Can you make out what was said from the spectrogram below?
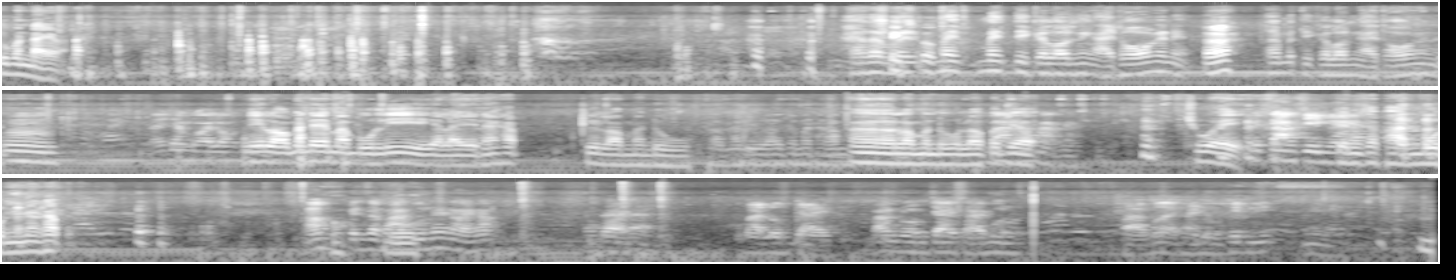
ดูบันไดว่ะ ถ้าไม่ไม่ไม่ติดกระลอนหงายท้องกันเนี่ยเออถ้าไม่ติดกระลอนหงายท้องกันเนี่ยอืมไหนช่างบอยลองนี่เราไม่ได้มาบูลลี่อะไรนะครับ คือเรามาดู เรามาดูเราจะมาทเออ เรามาดูเราก็จะบ้านเขาหักนช่วยไปสร้างจริงเลยเป็นสะพานบุญนะครับ เอาเป็นสะพานบุญให้หน่อยครับ ได้ได้บ้านรวมใจ บ้านรวมใจสายบุญ ฝากเมื่อใครดูคลิปนี้นี่อื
